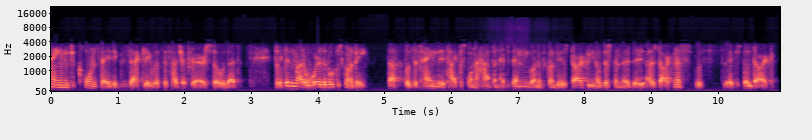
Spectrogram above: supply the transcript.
timed to coincide exactly with the Fajr prayer, so that so it didn't matter where the boat was going to be. That was the time the attack was going to happen. It was then going to, going to be as dark, you know, just in the, the as darkness was, it was still dark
